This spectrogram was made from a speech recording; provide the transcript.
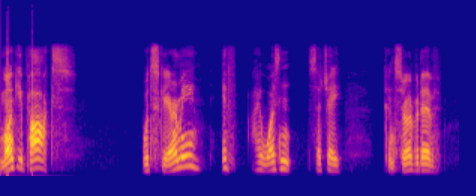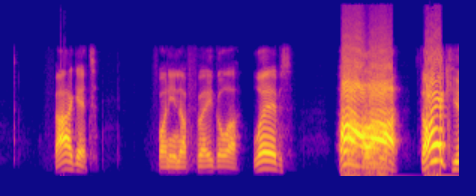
monkeypox would scare me if I wasn't such a conservative faggot. Funny enough, Fagala lives. Holla! Thank you!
